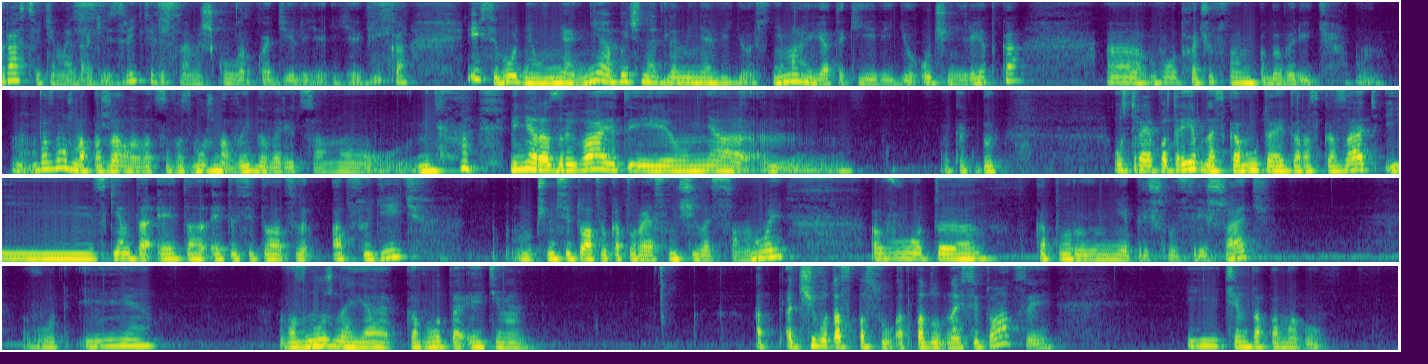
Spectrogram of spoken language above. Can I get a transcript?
Здравствуйте, мои дорогие зрители, с вами Школа Рукоделия и я Вика. И сегодня у меня необычное для меня видео. Снимаю я такие видео очень редко. А, вот, хочу с вами поговорить. Возможно, пожаловаться, возможно, выговориться, но меня, меня разрывает, и у меня как бы острая потребность кому-то это рассказать и с кем-то это, эту ситуацию обсудить. В общем, ситуацию, которая случилась со мной, вот, э, которую мне пришлось решать. Вот, и, возможно, я кого-то этим от, от чего-то спасу, от подобной ситуации – и чем-то помогу.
